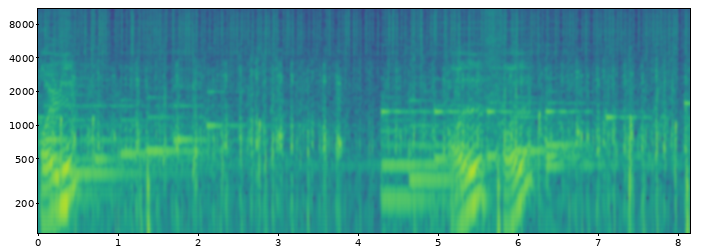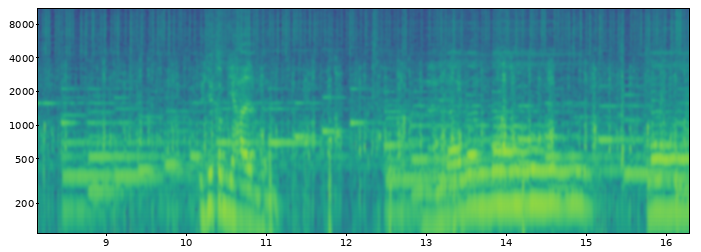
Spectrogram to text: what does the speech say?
Hin. Voll, voll. Und hier kommen die halben hin. La, la,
